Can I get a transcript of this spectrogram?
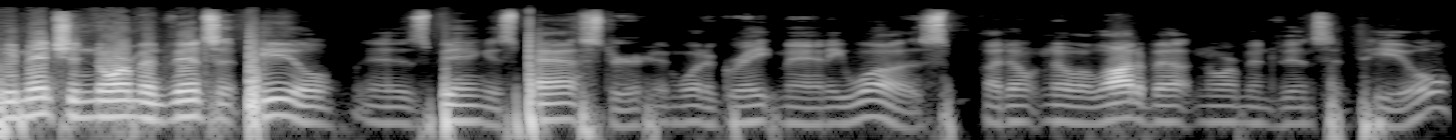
He mentioned Norman Vincent Peale as being his pastor and what a great man he was. I don't know a lot about Norman Vincent Peale,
